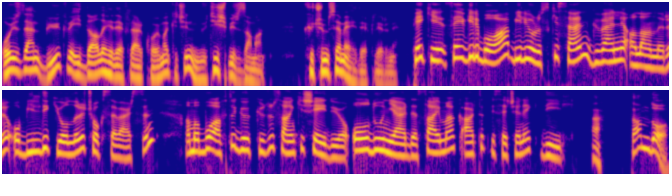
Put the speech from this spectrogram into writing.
O yüzden büyük ve iddialı hedefler koymak için müthiş bir zaman. Küçümseme hedeflerini. Peki sevgili Boğa biliyoruz ki sen güvenli alanları, o bildik yolları çok seversin. Ama bu hafta gökyüzü sanki şey diyor, olduğun yerde saymak artık bir seçenek değil. Tam da o.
